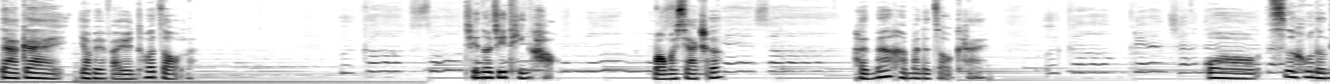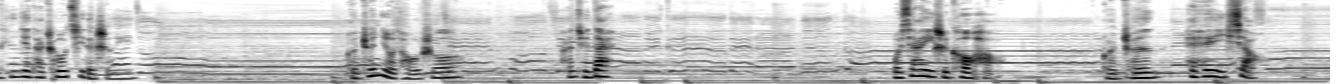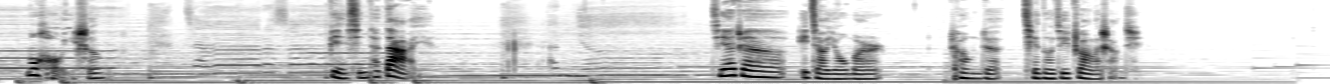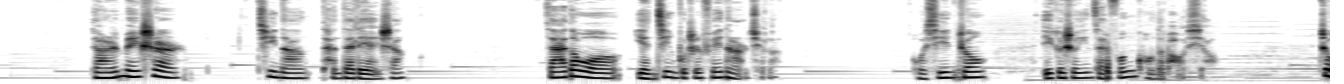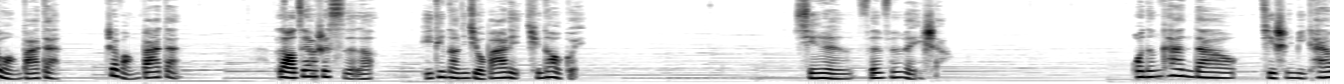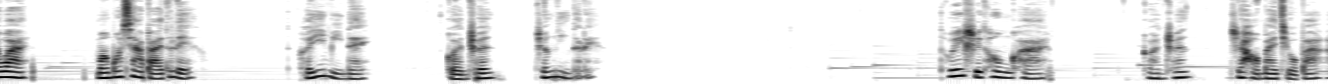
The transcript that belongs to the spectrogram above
大概要被法院拖走了。”切诺基停好，毛毛下车，很慢很慢的走开。我似乎能听见他抽泣的声音。管春扭头说：“安全带。”我下意识扣好。管春嘿嘿一笑，怒吼一声：“变心他大爷！”接着一脚油门，冲着切诺基撞了上去。两人没事儿，气囊弹在脸上，砸得我眼镜不知飞哪儿去了。我心中一个声音在疯狂的咆哮：“这王八蛋，这王八蛋！老子要是死了，一定到你酒吧里去闹鬼。”行人纷纷围上。我能看到几十米开外，毛毛下白的脸，和一米内，管春狰狞的脸。图一时痛快，管春只好卖酒吧。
